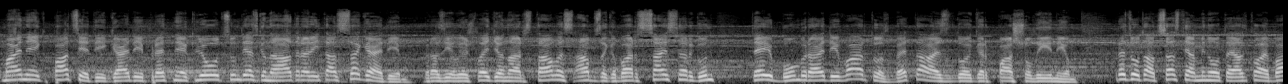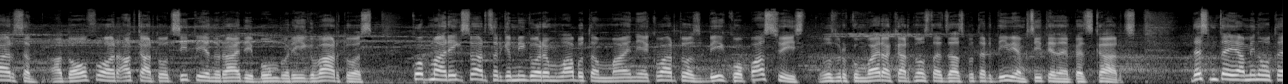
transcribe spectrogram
Mainīgi pacietīgi gaidīja pretinieku kļūdas un diezgan ātri arī tās sagaidīja. Brazīliešu leģionārs Tāles apzaga Barsas aizsargu un teju bumbu raidīja vārtos, bet tā aizlidoja gar pašu līniju. Rezultātu 6. minūtē atklāja Bārsa. Adolfo ar atkārtotu sitienu raidīja bumbu Rīga vārtos. Kopumā Rīgas vārdsargam Igoram Labutam mainieku vārtos bija ko pasvīst. Uzbrukumu vairāk kārt noslēdzās pat ar diviem sitieniem pēc kārtas. Desmitajā minūtē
